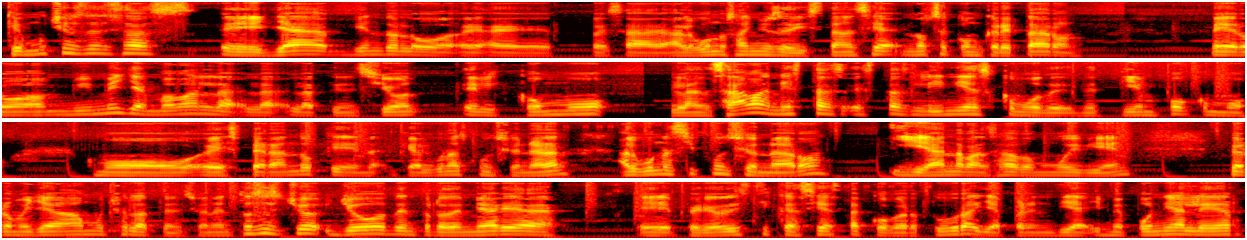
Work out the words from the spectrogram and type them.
que muchas de esas, eh, ya viéndolo eh, pues a algunos años de distancia, no se concretaron. Pero a mí me llamaban la, la atención el cómo lanzaban estas, estas líneas como de, tiempo, como, como esperando que, algunas funcionaran. Algunas sí funcionaron y han avanzado muy bien, pero me llamaba mucho la atención. Entonces yo, yo dentro de mi área eh, periodística hacía esta cobertura y aprendía y me ponía a leer.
